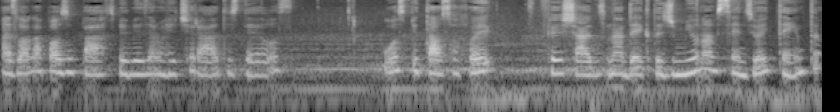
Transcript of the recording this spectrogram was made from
mas logo após o parto, os bebês eram retirados delas. O hospital só foi fechado na década de 1980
